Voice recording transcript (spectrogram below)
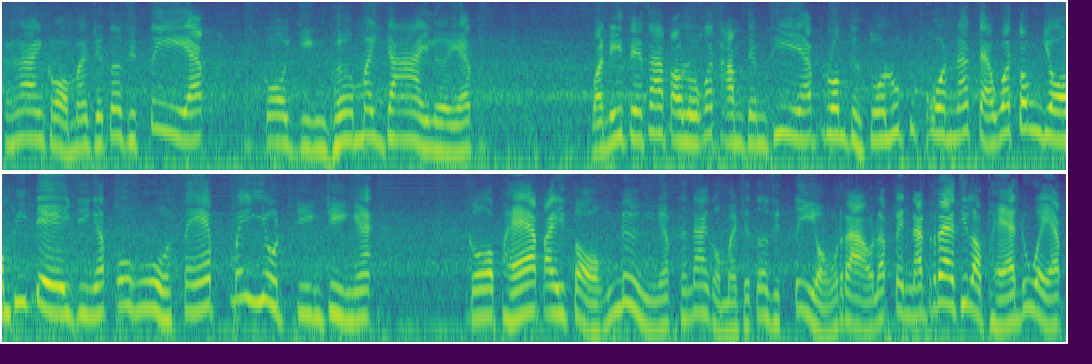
ทางด้านของแมนเชสเตอร์ซิตี้ครับก็ยิงเพิ่มไม่ได้เลยครับ วันนี้เซซ่าเปาโลก็ทำเต็มที่ครับ รวมถึงตัวลุกทุกคนนะ แต่ว่าต้องยอมพี่เดย์จริงครับ โอ้โห เซฟไม่หยุดจริงๆฮะก็แพ้ไป 2-1 ครับทางด้านของแมนเชสเตอร์ซิตี้ของเรา และเป็นนัดแรกที่เราแพ้ด้วยครับ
